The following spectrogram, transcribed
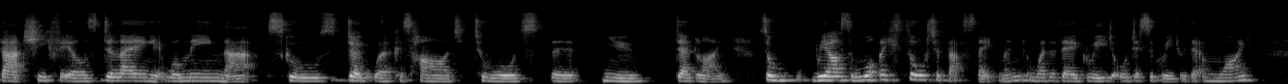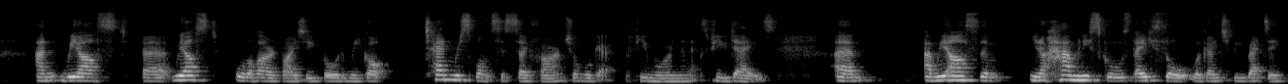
that she feels delaying it will mean that schools don't work as hard towards the new deadline. So we asked them what they thought of that statement and whether they agreed or disagreed with it and why. And we asked uh, we asked all of our advisory board and we got 10 responses so far. I'm sure we'll get a few more in the next few days. Um, and we asked them, you know, how many schools they thought were going to be ready.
